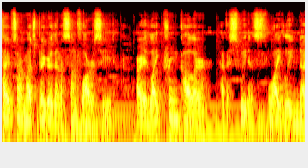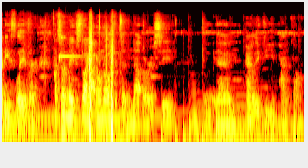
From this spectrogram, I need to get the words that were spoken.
types aren't much bigger than a sunflower seed, are a light cream color, have a sweet and slightly nutty flavor. That's what makes like I don't know if it's a nut or a seed. But yeah, apparently you can eat pine cone.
